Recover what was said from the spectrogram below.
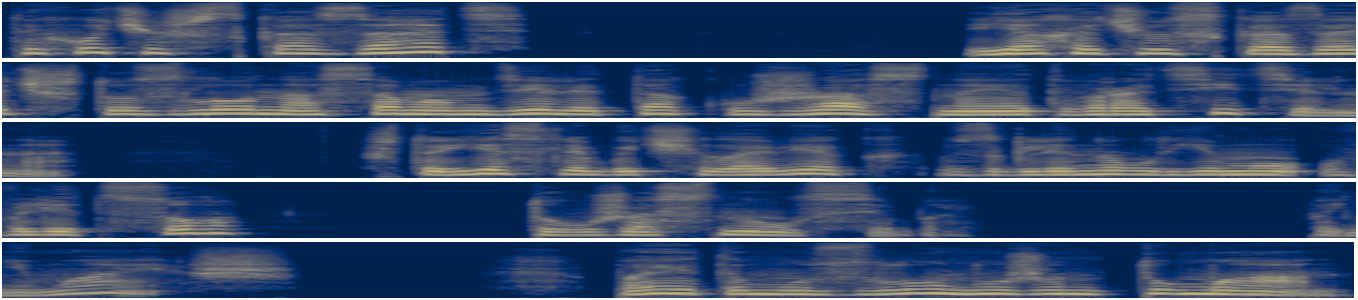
Ты хочешь сказать...» «Я хочу сказать, что зло на самом деле так ужасно и отвратительно, что если бы человек взглянул ему в лицо, то ужаснулся бы. Понимаешь? Поэтому злу нужен туман,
